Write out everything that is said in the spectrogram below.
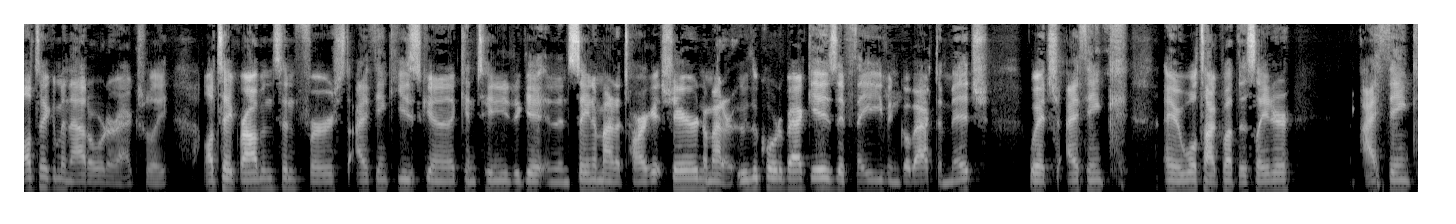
I'll take him in that order. Actually, I'll take Robinson first. I think he's gonna continue to get an insane amount of target share, no matter who the quarterback is. If they even go back to Mitch, which I think, I mean, we'll talk about this later. I think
